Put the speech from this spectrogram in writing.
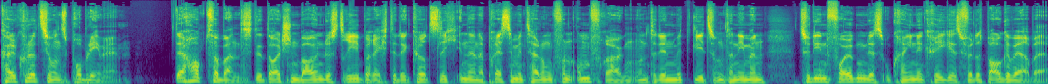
Kalkulationsprobleme. Der Hauptverband der deutschen Bauindustrie berichtete kürzlich in einer Pressemitteilung von Umfragen unter den Mitgliedsunternehmen zu den Folgen des Ukraine-Krieges für das Baugewerbe.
